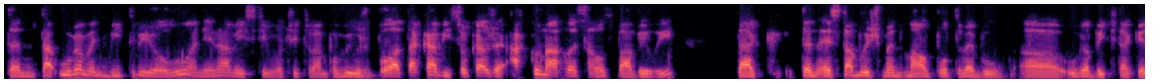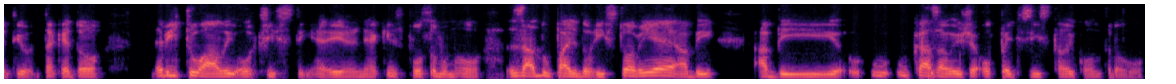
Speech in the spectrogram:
ten, tá úroveň vitriolu a nenávisti voči Trumpovi už bola taká vysoká, že ako náhle sa ho zbavili, tak ten establishment mal potrebu uh, urobiť také, takéto rituály očisty, hej, nejakým spôsobom ho zadúpať do histórie, aby, aby u, ukázali, že opäť získali kontrolu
